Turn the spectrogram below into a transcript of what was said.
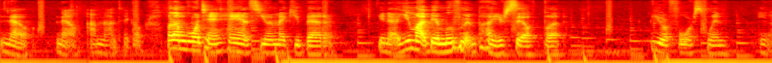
No, no, I'm not take over. But I'm going to enhance you and make you better. You know, you might be a movement by yourself, but you're a force when, you know.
